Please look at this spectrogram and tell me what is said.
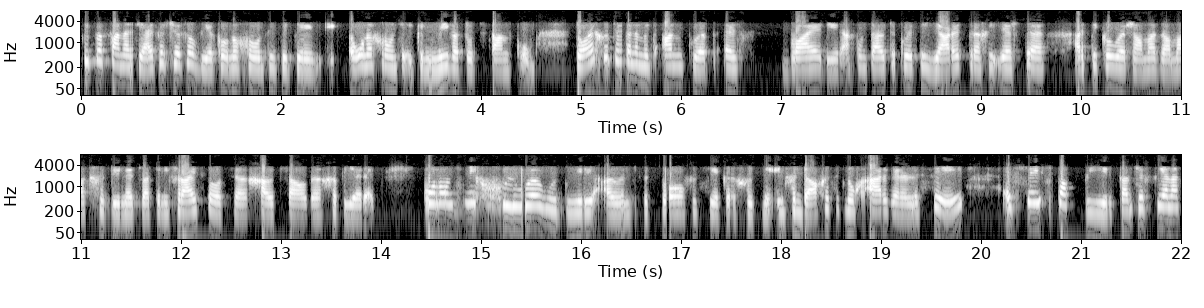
tipe van as jy vir soveel weke ondergrond is, het jy 'n ondergrondse ekonomie wat tot stand kom. Daai goed wat hulle moet aankoop is baie duur. Ek onthou te koop jare terug die eerste artikel oor Zamazamas gedoen het wat in die Vrystaat se goudvelde gebeur het. Kon ons nie glo hoe duur die ouens betaal vir seker goed nie. En vandag is dit nog erger. Hulle sê 'n ses pak bier kan soveel as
